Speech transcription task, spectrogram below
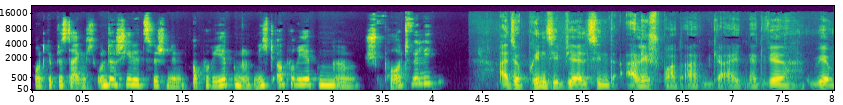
Und gibt es da eigentlich Unterschiede zwischen den operierten und nicht operierten ähm, Sportwilligen? Also prinzipiell sind alle Sportarten geeignet. Wir, wir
